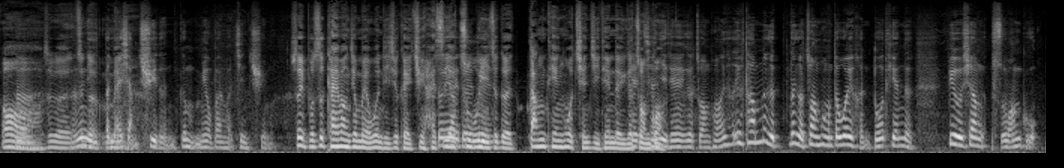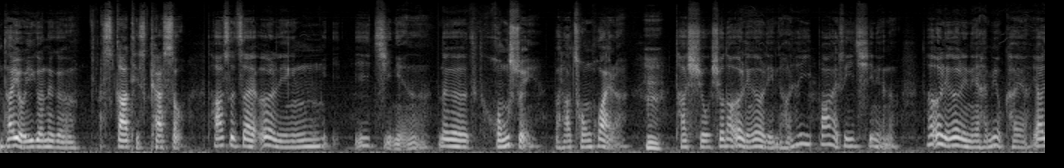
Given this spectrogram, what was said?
哦嗯，这个可是你本来想去的，你根本没有办法进去嘛。所以不是开放就没有问题就可以去，还是要注意这个当天或前几天的一个状况前前几。天一个状况，因为他们那个那个状况都会很多天的，比如像死亡谷，它有一个那个 Scottish Castle，它是在二零一几年了，那个洪水把它冲坏了，嗯，它修修到二零二零年，好像一八还是一七年呢？他二零二零年还没有开啊，要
